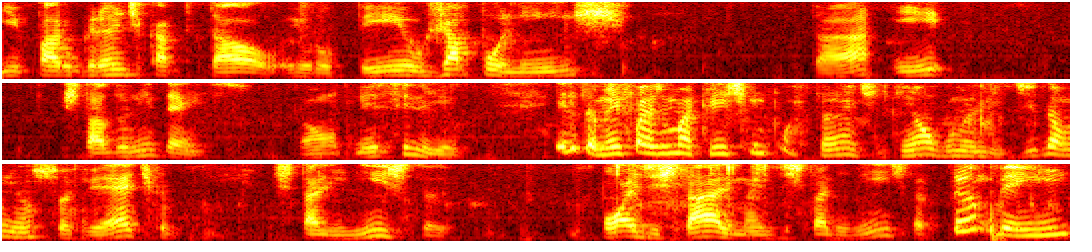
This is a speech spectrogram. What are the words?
e para o grande capital europeu, japonês tá? e estadunidense. Então, nesse livro. Ele também faz uma crítica importante, que em alguma medida a União Soviética, stalinista, pós-Stalin, mas stalinista, também,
